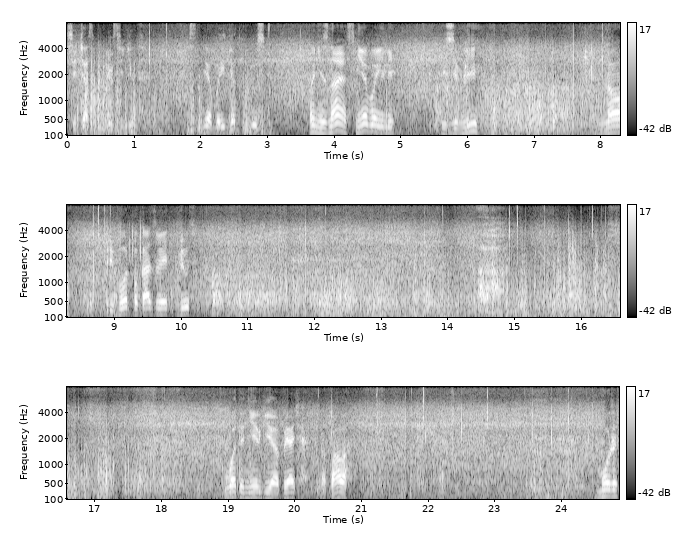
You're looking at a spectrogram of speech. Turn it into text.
сейчас плюс идет неба идет плюс. Ну не знаю, с неба или из земли. Но прибор показывает плюс. Вот энергия опять пропала. Может,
